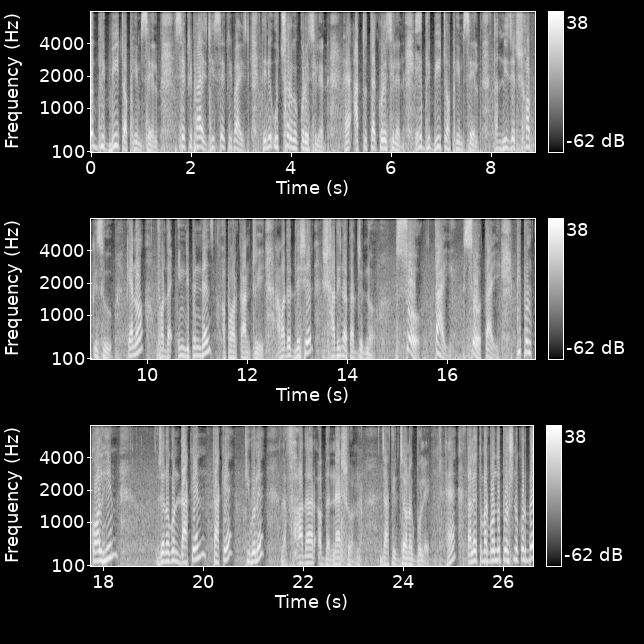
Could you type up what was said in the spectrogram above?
every bit of himself sacrificed he sacrificed তিনি উৎসর্গ করেছিলেন হ্যাঁ আত্মত্যাগ করেছিলেন। এভরি বিট অফ হিমসেলফ তার নিজের সব কিছু কেন? For the independence of our country আমাদের দেশের স্বাধীনতার জন্য। সো তাই সো তাই। পিপল কল হিম জনগণ ডাকেন, তাকে কি বলে? The father of the nation জাতির জনক বলে। হ্যাঁ? তাহলে তোমার বন্ধু প্রশ্ন করবে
